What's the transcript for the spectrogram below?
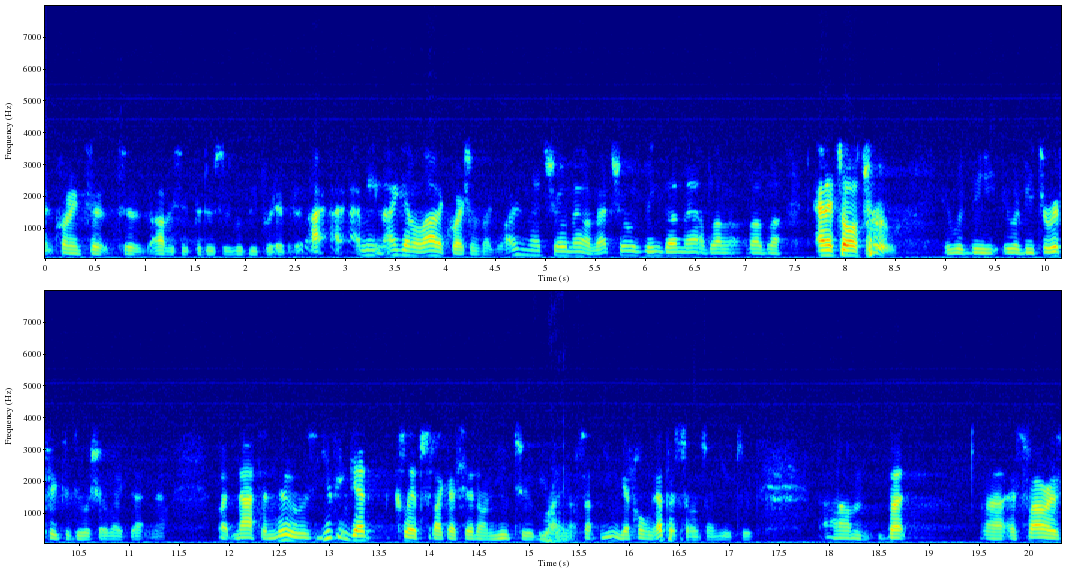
according to, to obviously producers, would be prohibited. I, I, I mean, I get a lot of questions like, "Why isn't that show now? That show is being done now." Blah blah blah blah, and it's all true. It would be it would be terrific to do a show like that now, but not the news. You can get clips, like I said, on YouTube. You, Right. can, you can get whole episodes on YouTube. Um, but uh, as far as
